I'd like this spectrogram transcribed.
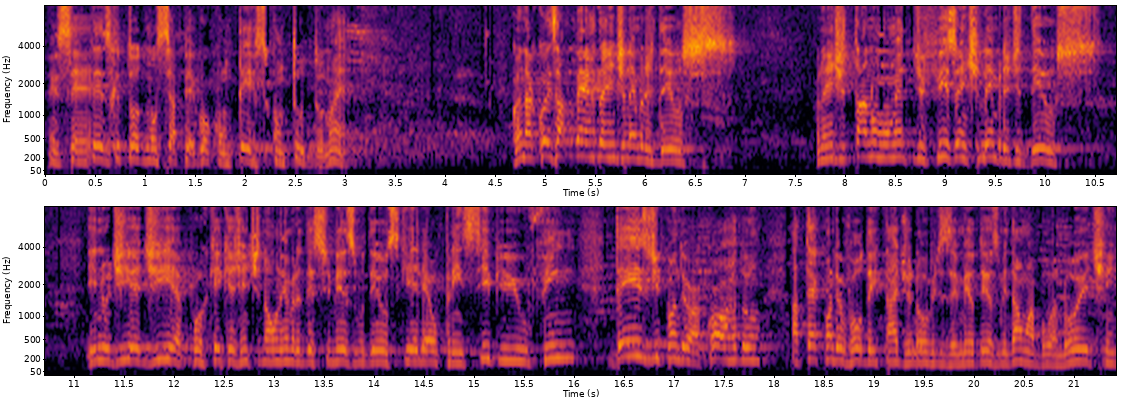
Tenho certeza que todo mundo se apegou com o texto, com tudo, não é? Quando a coisa aperta, a gente lembra de Deus. Quando a gente está num momento difícil, a gente lembra de Deus. E no dia a dia, por que, que a gente não lembra desse mesmo Deus, que Ele é o princípio e o fim, desde quando eu acordo até quando eu vou deitar de novo e dizer: Meu Deus, me dá uma boa noite,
